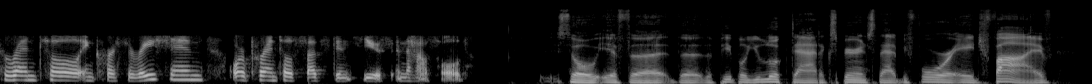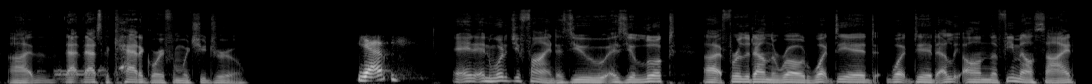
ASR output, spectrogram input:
parental incarceration, or parental substance use in the household. So, if uh, the the people you looked at experienced that before age five, uh, that that's the category from which you drew. Yep. And, and what did you find as you as you looked uh, further down the road? What did what did on the female side?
